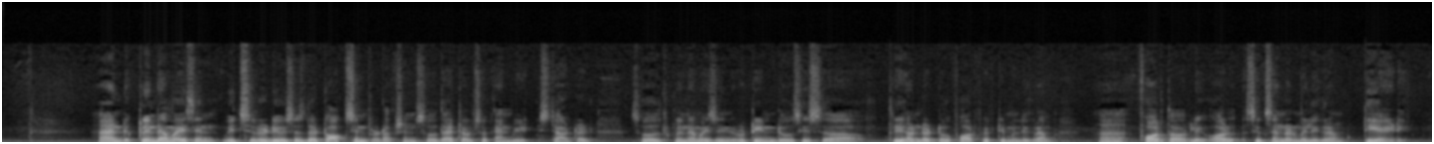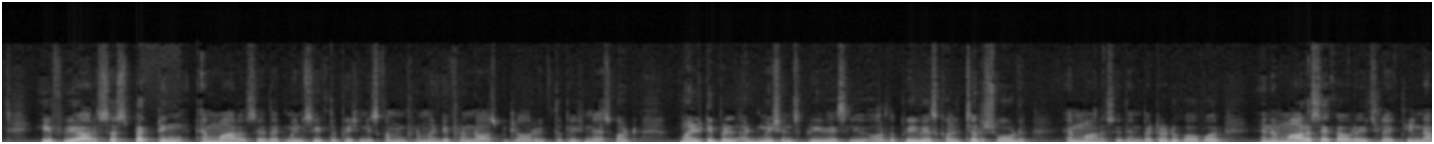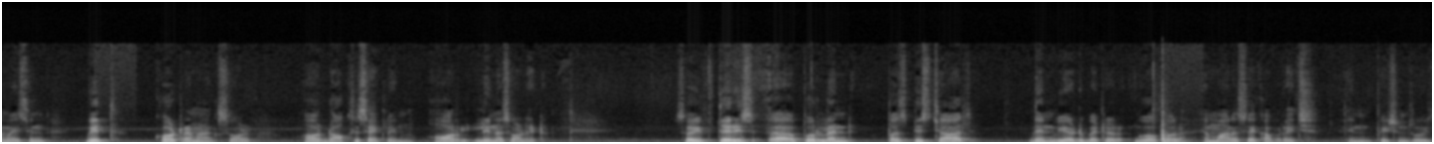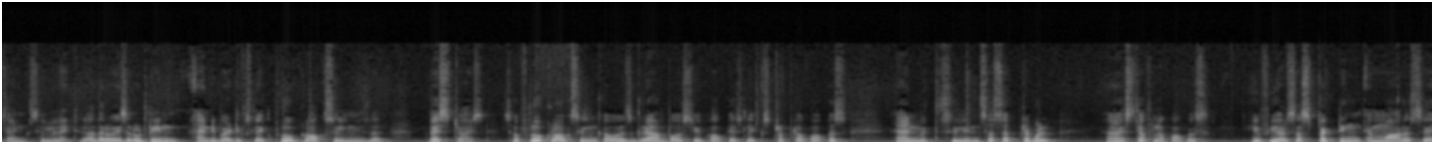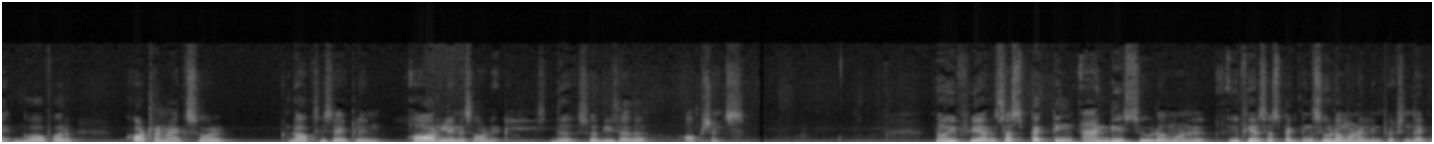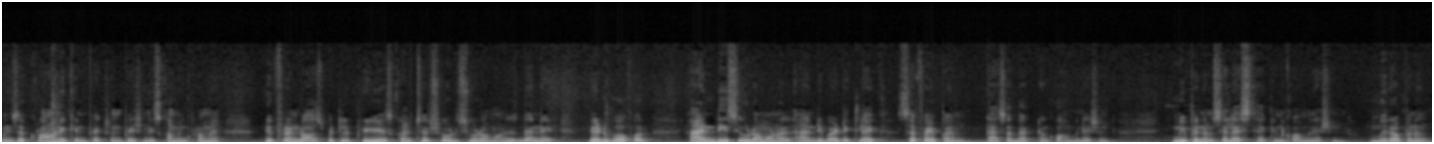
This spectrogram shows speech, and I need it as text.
And clindamycin, which reduces the toxin production, so that also can be started. So, clindamycin routine dose is uh, 300 to 450 milligram uh, fourth hourly or 600 milligram TID. If we are suspecting MRSA, eh, that means if the patient is coming from a different hospital or if the patient has got multiple admissions previously or the previous culture showed MRSA, eh, then better to go for an MRSA coverage like clindamycin with cotrimoxazole or doxycycline or linezolid. So if there is a purulent pus discharge, then we have to better go for MRSA coverage in patients who is having cellulitis. Otherwise, routine antibiotics like flucloxacillin is the best choice. So, flucloxacillin covers gram-positive coccus like streptococcus and methicillin susceptible uh, staphylococcus. If you are suspecting MRSA, go for cotrimoxazole, doxycycline or linezolid. The, so, these are the options. Now, if you are suspecting anti-pseudomonal, if you are suspecting pseudomonal infection, that means a chronic infection. Patient is coming from a different hospital. Previous culture showed pseudomonas. Then we have to go for anti-pseudomonal antibiotic like cefepime tazobactam combination, imipenem cilastatin combination, meropenem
